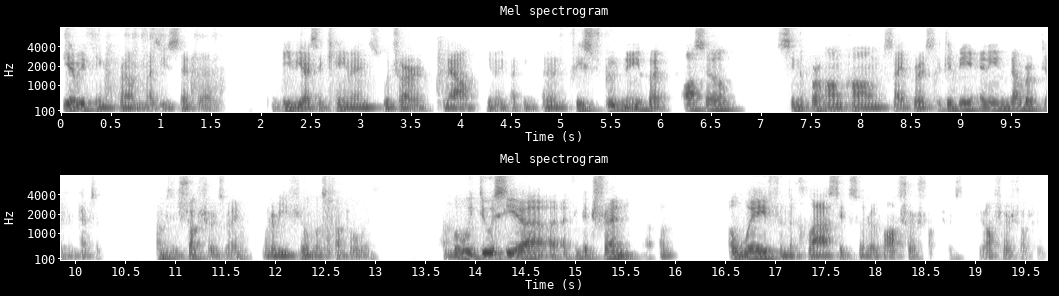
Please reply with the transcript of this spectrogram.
be everything from, as you said, the BVI's and Caymans, which are now, you know, I think under increased scrutiny, but also Singapore, Hong Kong, Cyprus. It could be any number of different types of companies and structures, right? Whatever you feel most comfortable with. Um, But we do see a, I think, a trend of- away from the classic sort of offshore structures, offshore structures.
